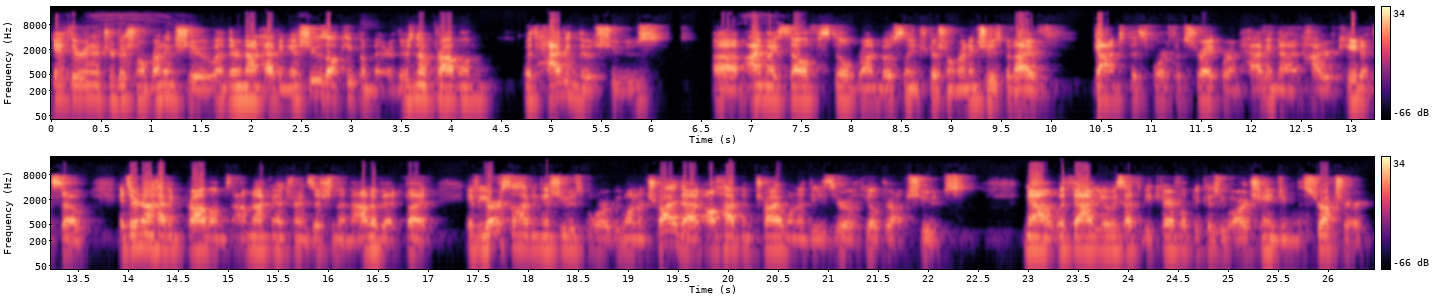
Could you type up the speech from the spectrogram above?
if they're in a traditional running shoe and they're not having issues, I'll keep them there. There's no problem with having those shoes. Uh, I myself still run mostly in traditional running shoes, but I've gotten to this forefoot strike where I'm having that higher cadence. So if they're not having problems, I'm not going to transition them out of it. But if we are still having issues or we want to try that, I'll have them try one of these zero heel drop shoes. Now, with that, you always have to be careful because you are changing the structure.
